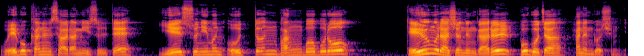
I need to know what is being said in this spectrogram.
왜곡하는 사람이 있을 때 예수님은 어떤 방법으로 대응을 하셨는가를 보고자 하는 것입니다.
